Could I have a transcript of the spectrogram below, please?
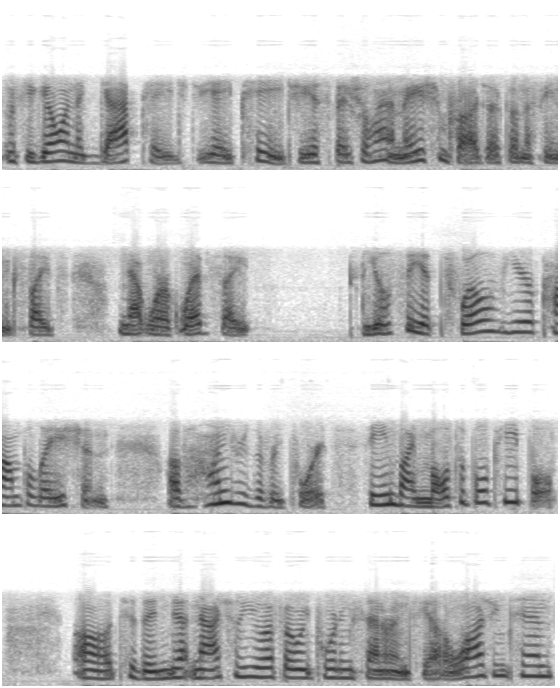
if you go on the GAP page, GAP, Geospatial Animation Project on the Phoenix Lights Network website, you'll see a 12 year compilation of hundreds of reports seen by multiple people uh, to the National UFO Reporting Center in Seattle, Washington,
